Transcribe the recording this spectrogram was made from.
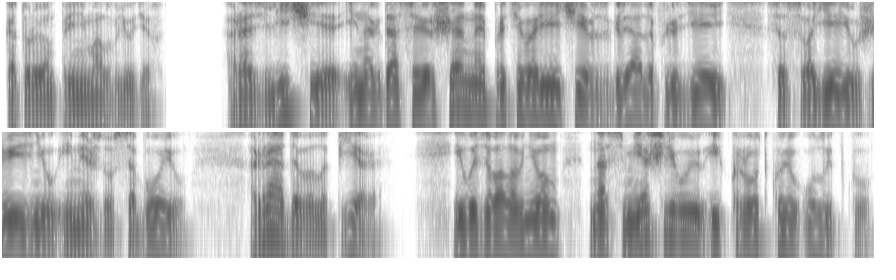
которую он принимал в людях. Различие, иногда совершенное противоречие взглядов людей со своей жизнью и между собою радовало Пьера и вызывало в нем насмешливую и кроткую улыбку.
